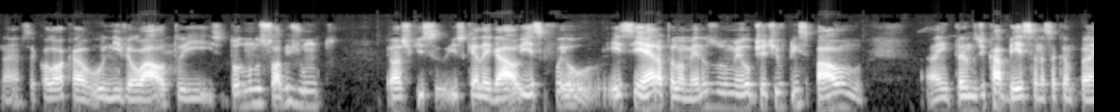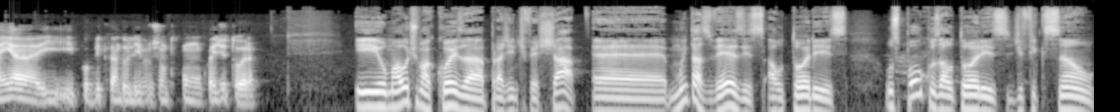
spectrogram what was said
né? Você coloca o nível alto e todo mundo sobe junto. Eu acho que isso, isso que é legal e esse foi o, esse era pelo menos o meu objetivo principal uh, entrando de cabeça nessa campanha e, e publicando o livro junto com, com a editora. E uma última coisa para a gente fechar: é, muitas vezes, autores, os poucos autores de ficção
